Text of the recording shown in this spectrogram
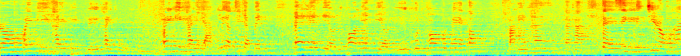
เราไม่มีใครผิดหรือใครถูก ไม่มีใครอยากเลือกที่จะเป็นแม่เลี้ยงเดี่ยว หรือพ่อเลี้ยงเดี่ยว หรือคุณพ่อคุณแม่ต้องมาเลี้ยงให้นะคะ แต่สิ่งหนึ่งที่เราให้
